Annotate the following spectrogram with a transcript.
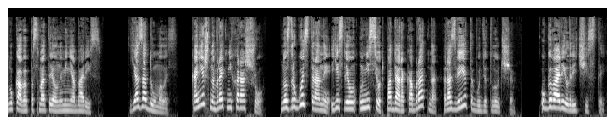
Лукаво посмотрел на меня Борис. Я задумалась. Конечно, врать нехорошо. Но с другой стороны, если он унесет подарок обратно, разве это будет лучше? Уговорил речистый,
